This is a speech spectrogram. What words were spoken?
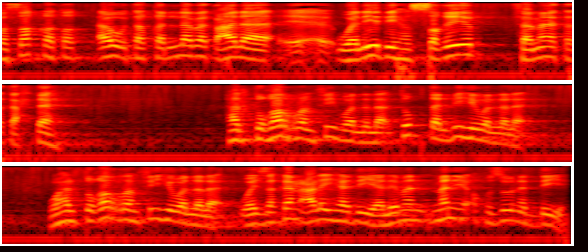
فسقطت أو تقلبت على وليدها الصغير فمات تحتها. هل تغرم فيه ولا لا؟ تقتل به ولا لا؟ وهل تغرم فيه ولا لا؟ وإذا كان عليها دية لمن من يأخذون الدية؟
